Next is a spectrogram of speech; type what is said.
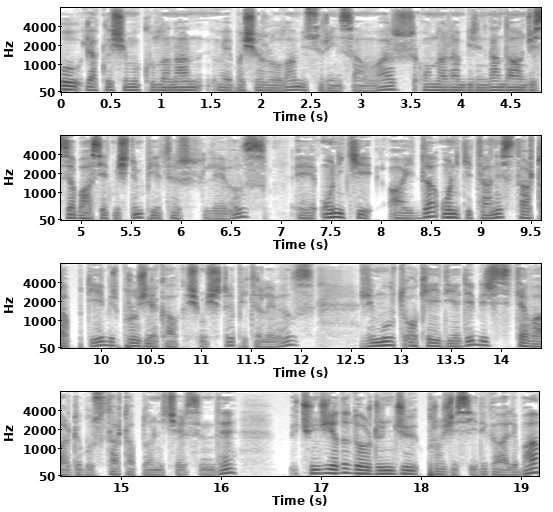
Bu yaklaşımı kullanan ve başarılı olan bir sürü insan var. Onlardan birinden daha önce size bahsetmiştim Peter Levels. 12 e, ayda 12 tane startup diye bir projeye kalkışmıştı Peter Levels. Remote OK diye de bir site vardı bu startupların içerisinde. Üçüncü ya da dördüncü projesiydi galiba.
